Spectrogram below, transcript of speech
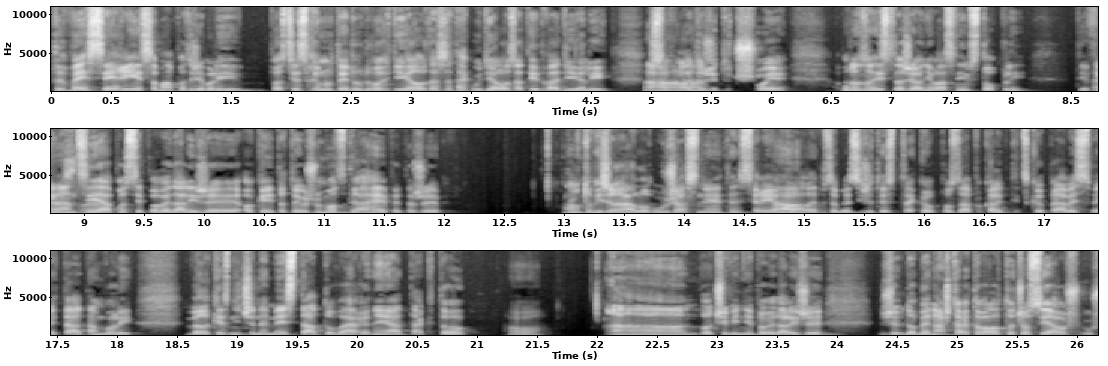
dve série som mal pocit, že boli proste zhrnuté do dvoch dielov, to sa tak udialo za tie dva diely, aha, som hľadal, že to čo je. A potom som zistil, že oni vlastne im stopli tie financie Jasné. a proste povedali, že OK, toto je už moc drahé, pretože ono to vyzeralo úžasne, ten seriál, Aha. ale zober si, že to je z takého postapokalyptického práve sveta a tam boli veľké zničené mestá, továrne a takto. Oh. A očividne povedali, že, že dobe naštartovalo to čosi a už, už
